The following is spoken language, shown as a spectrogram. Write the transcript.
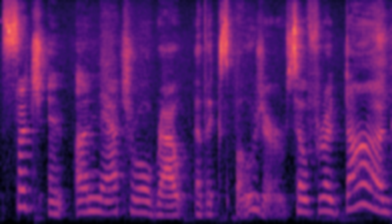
such an unnatural route of exposure. So for a dog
